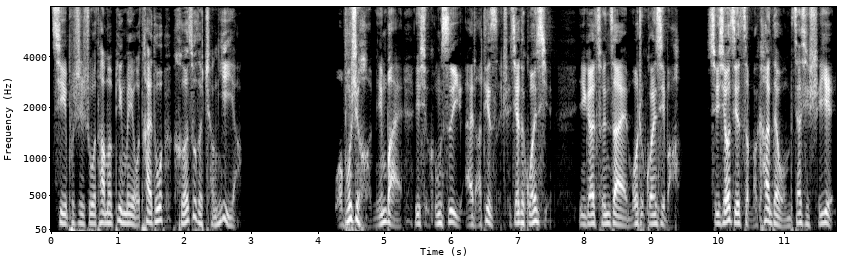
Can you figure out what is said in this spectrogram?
岂不是说他们并没有太多合作的诚意呀？我不是很明白也许公司与爱达电子之间的关系，应该存在某种关系吧？许小姐怎么看待我们嘉信实业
